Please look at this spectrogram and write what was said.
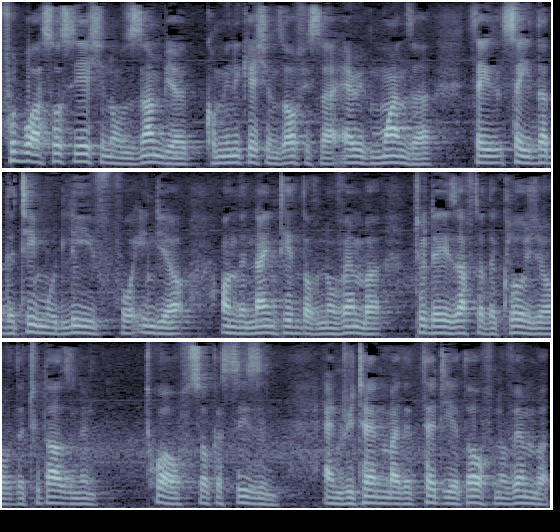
Football Association of Zambia communications officer Eric Mwanza said say that the team would leave for India on the 19th of November, two days after the closure of the 2012 soccer season, and return by the 30th of November.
